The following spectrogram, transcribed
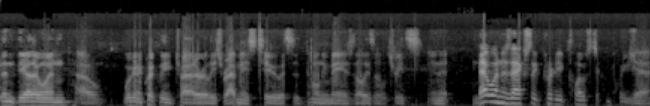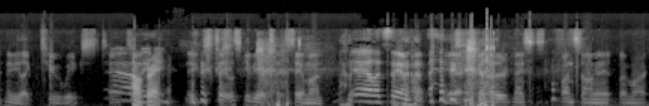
then the other one, uh, we're going to quickly try to release Rat Maze 2. It's a whole new maze with all these little treats in it. That one is actually pretty close to completion. Yeah, maybe like two weeks. Two, Yeah, Oh, great. Say, let's give you a, say a month. Yeah, let's say a month. yeah, it's got another nice, fun song in it by Mark.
